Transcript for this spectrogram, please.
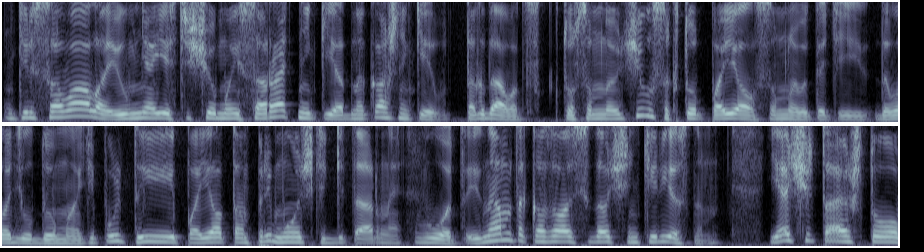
интересовала, и у меня есть еще мои соратники, однако однокашники, тогда вот кто со мной учился, кто паял со мной вот эти, доводил до ума эти пульты, паял там примочки гитарные, вот, и нам это казалось всегда очень интересным. Я считаю, что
